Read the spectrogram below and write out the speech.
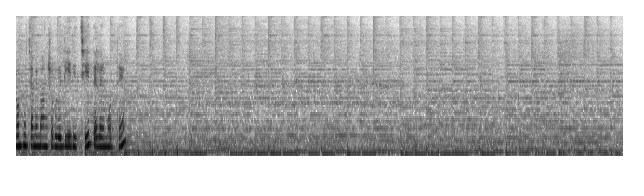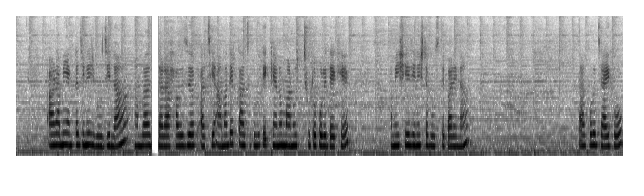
এখন হচ্ছে আমি মাংসগুলো দিয়ে দিচ্ছি তেলের মধ্যে। আর আমি একটা জিনিস বুঝি না, আমরা যারা হাউস ওয়াইফ আছি, আমাদের কাজগুলোকে কেন মানুষ ছোট করে দেখে? আমি সেই জিনিসটা বুঝতে পারি না। তারপরে যাই হোক,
